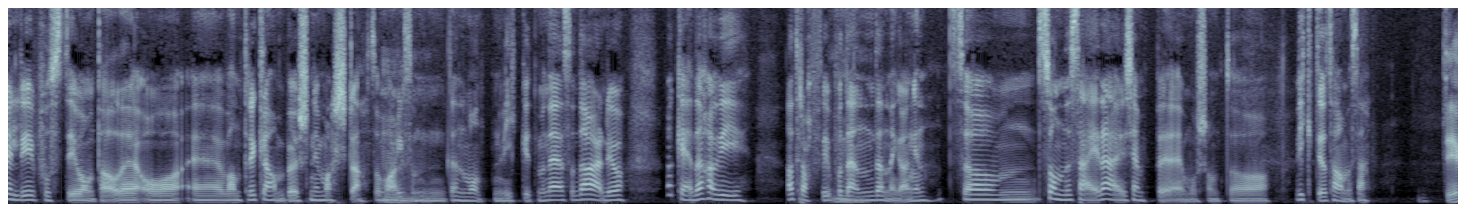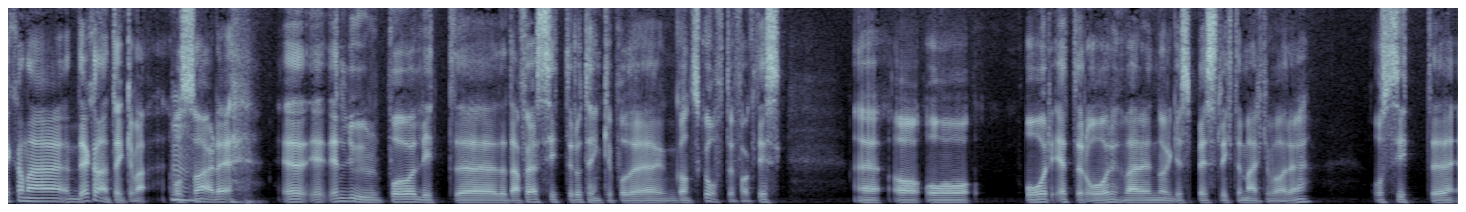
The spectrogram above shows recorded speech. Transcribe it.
veldig positiv omtale og eh, vant reklamebørsen i mars, da, som var mm. liksom den måneden vi gikk ut med det. Så da er det jo Ok, da har vi da traff vi på den mm. denne gangen. Så sånne seire er jo kjempemorsomt og viktig å ta med seg. Det kan jeg, det kan jeg tenke meg. Og så er det jeg, jeg, lurer på litt eh, Det er derfor jeg sitter og tenker på det ganske ofte, faktisk. Eh, og, og, år etter år være Norges best likte merkevare. Og sitte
